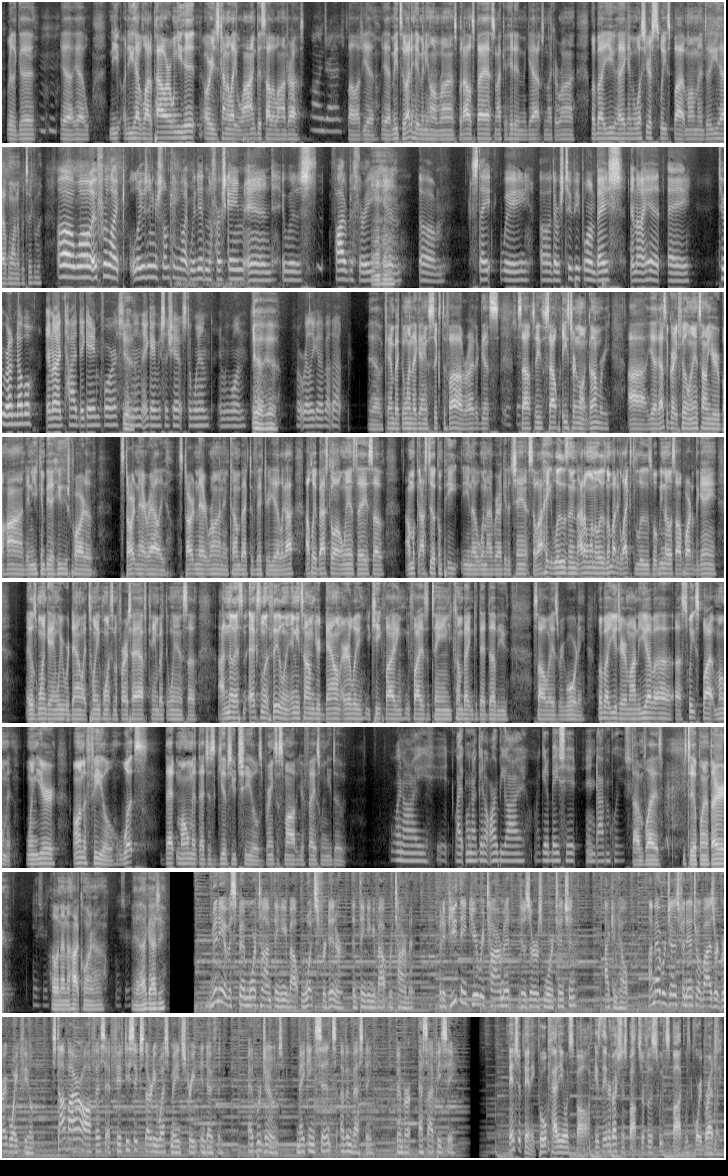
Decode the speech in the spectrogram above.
Really good. Mm-hmm. Yeah, yeah. Do you, do you have a lot of power when you hit, or you just kind of like line, good solid line drives? Line drives. Solid, yeah, yeah. Me too. I didn't hit many home runs, but I was fast and I could hit it in the gaps and I could run. What about you, Hagan? What's your sweet spot moment? Do you have one in particular? Uh, well, if we're like losing or something, like we did in the first game, and it was five to 3 Mhm. in um, state, we uh, there was two people on base, and I hit a two run double, and I tied the game for us, Yeah. and then it gave us a chance to win, and we won. Yeah, yeah. Felt really good about that. Yeah, we came back to win that game six to five, right against sir. Southeast Southeastern Montgomery. Uh, yeah, that's a great feeling. Anytime you're behind and you can be a huge part of starting that rally, starting that run, and come back to victory. Yeah, like I, I play basketball on Wednesdays, so I'm a, I still compete. You know, whenever I get a chance. So I hate losing. I don't want to lose. Nobody likes to lose, but we know it's all part of the game. It was one game we were down like 20 points in the first half, came back to win. So I know that's an excellent feeling. Anytime you're down early, you keep fighting, you fight as a team, you come back and get that W. It's always rewarding. What about you, Jeremiah? Do you have a, a sweet spot moment when you're on the field? What's that moment that just gives you chills, brings a smile to your face when you do it? When I hit, like when I get an RBI, when I get a base hit and diving plays. Diving plays. You still playing third? Yes, sir. Oh, Holding in the hot corner, huh? Yes, sir. Yeah, I got you. Many of us spend more time thinking about what's for dinner than thinking about retirement. But if you think your retirement deserves more attention, I can help. I'm Edward Jones financial advisor Greg Wakefield. Stop by our office at 5630 West Main Street in Dothan. Edward Jones, making sense of investing. Member SIPC. Pinch a Penny Pool, Patio, and Spa is the introduction sponsor for the Sweet Spot with Corey Bradley.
